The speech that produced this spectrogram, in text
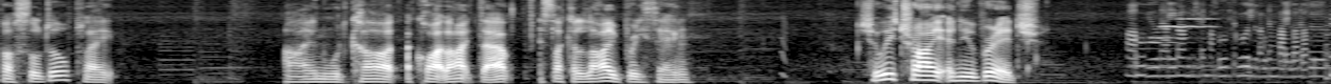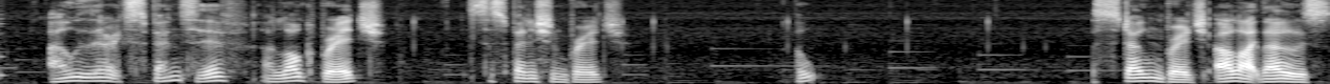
Fossil door plate. Ironwood cart. I quite like that. It's like a library thing. Shall we try a new bridge? Oh, they're expensive. A log bridge. Suspension bridge. Oh. A stone bridge. I like those.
